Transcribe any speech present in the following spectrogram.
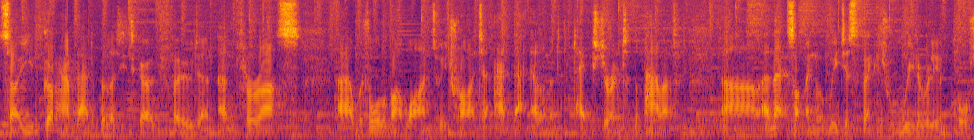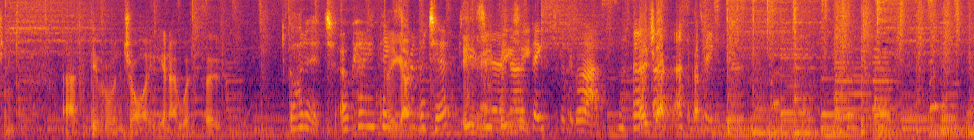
So you've got to have that ability to go with food. And, and for us, uh, with all of our wines, we try to add that element of texture into the palate. Uh, and that's something that we just think is really, really important uh, for people to enjoy, you know, with food. Got it. Okay, you thanks go. for the tip. Easy and, uh, peasy. thanks for the glass. Pleasure. Take care.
